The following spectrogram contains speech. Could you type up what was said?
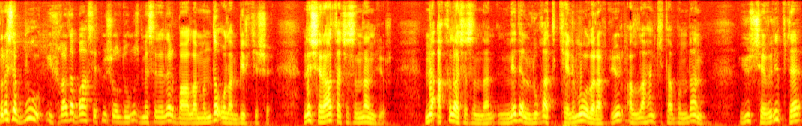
Dolayısıyla bu yukarıda bahsetmiş olduğumuz meseleler bağlamında olan bir kişi ne şeriat açısından diyor ne akıl açısından ne de lugat kelime olarak diyor Allah'ın kitabından yüz çevirip de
